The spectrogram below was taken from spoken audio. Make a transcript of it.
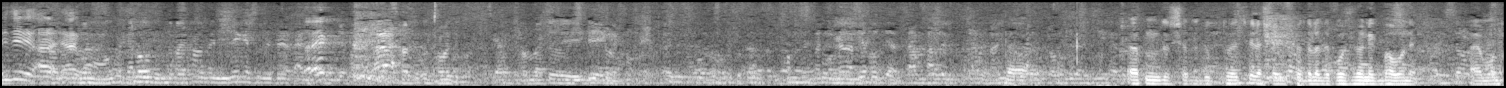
ইয়ে আপনাদের সাথে যুক্ত হয়েছে রাজশাহী বিশ্ববিদ্যালয়ের যে প্রশাসনিক ভবনে। মধ্য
